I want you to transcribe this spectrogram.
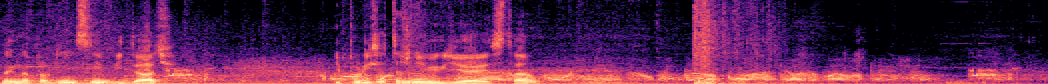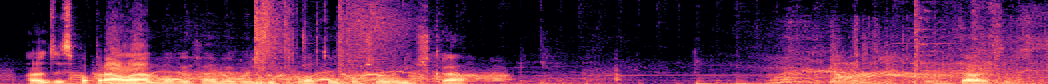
Tak naprawdę nic nie widać. I policja też nie wie, gdzie ja jestem. Ale to jest poprawę, bo wjechałem jakąś głupowatą boczną uliczkę. Tak, to jest...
